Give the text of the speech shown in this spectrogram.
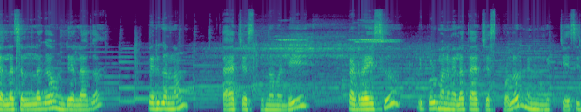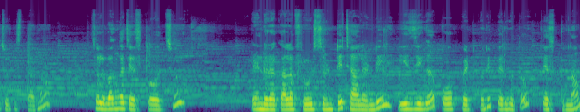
చల్ల చల్లగా ఉండేలాగా పెరుగన్నం తయారు చేసుకుందామండి. కర్డ్ రైస్ ఇప్పుడు మనం ఎలా తయారు చేసుకోవాలో నేను మీకు చేసి చూపిస్తాను. సులభంగా చేసుకోవచ్చు. రెండు రకాల ఫ్రూట్స్ ఉంటే చాలండి. ఈజీగా పోపు పెట్టుకొని పెరుగుతో చేసుకుందాం.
